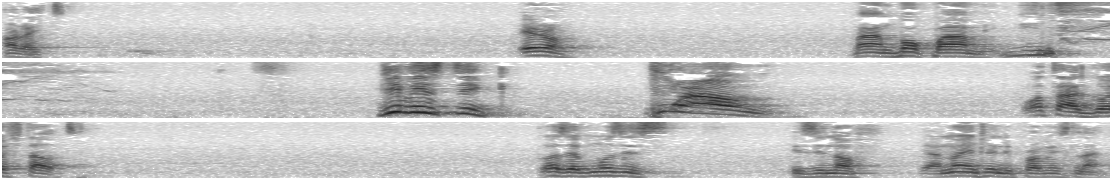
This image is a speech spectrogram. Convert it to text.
All right. Aaron. Bang, bok, bam. Give me, give me stick. Bam. Water gushed out. God said, Moses, is enough. You are not entering the promised land.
